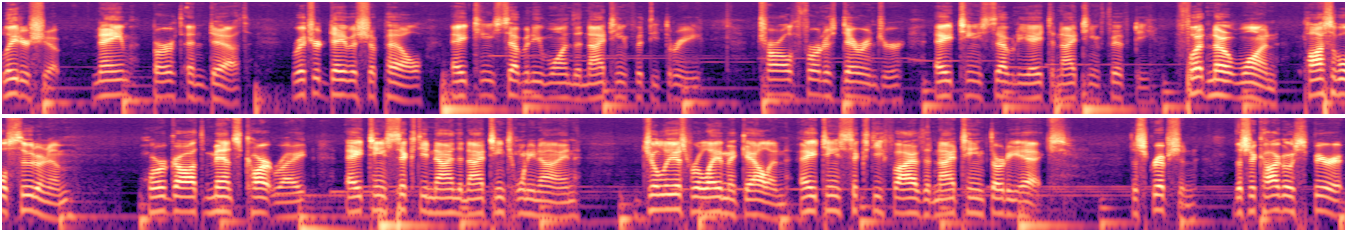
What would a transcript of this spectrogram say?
Leadership Name, Birth, and Death. Richard Davis Chappell, 1871–1953 Charles Furnace Derringer, 1878–1950 Footnote 1 Possible pseudonym Horgoth Mintz Cartwright, 1869–1929 Julius Raleigh McGowan, 1865–1930-X Description: The Chicago Spirit,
